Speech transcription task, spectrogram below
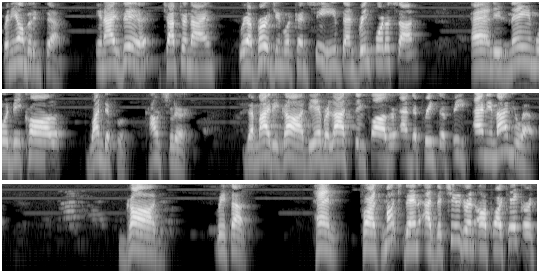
when he humbled himself. In Isaiah chapter 9, where a virgin would conceive and bring forth a son, and his name would be called Wonderful, Counselor, the Mighty God, the Everlasting Father, and the Prince of Peace, and Emmanuel. God with us. And for as much then as the children are partakers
